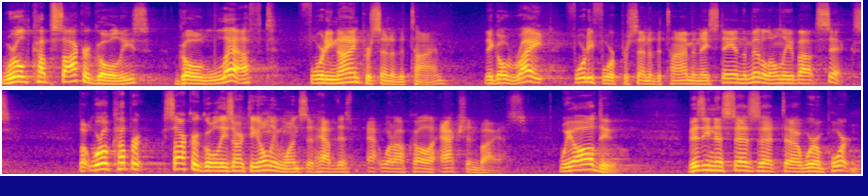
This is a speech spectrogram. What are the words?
World Cup soccer goalies go left 49% of the time, they go right 44% of the time, and they stay in the middle only about six. But World Cup soccer goalies aren't the only ones that have this, what I'll call an action bias. We all do. Busyness says that uh, we're important.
